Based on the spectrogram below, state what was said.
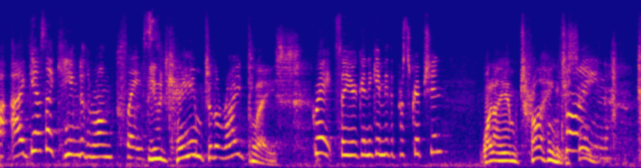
I, I guess I came to the wrong place. You came to the right place. Great. So you're going to give me the prescription? What I am trying to say. Fine. Uh,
